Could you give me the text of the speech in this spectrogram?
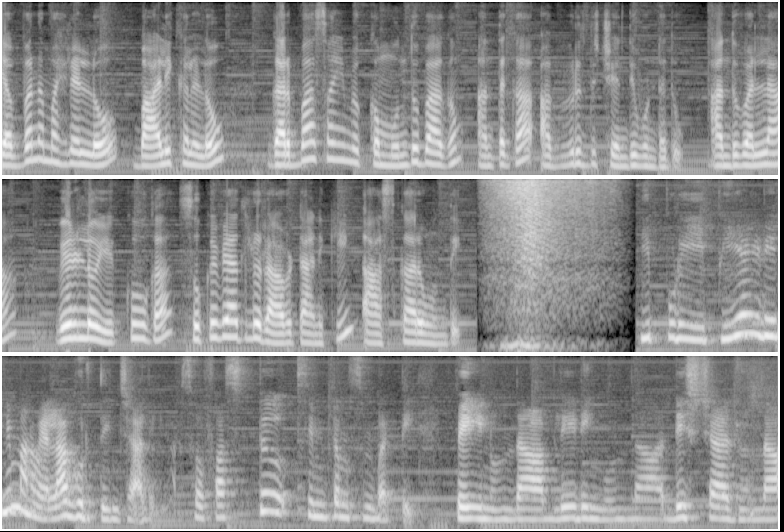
యవ్వన మహిళల్లో బాలికలలో గర్భాశయం యొక్క ముందు భాగం అంతగా అభివృద్ధి చెంది ఉండదు. అందువల్ల వీరిలో ఎక్కువగా సుఖవ్యాధులు రావటానికి ఆస్కారం ఉంది. ఇప్పుడు ఈ పిఐడిని మనం ఎలా గుర్తించాలి? సో ఫస్ట్ సిమ్టమ్స్ని బట్టి పెయిన్ ఉందా బ్లీడింగ్ ఉందా డిశ్చార్జ్ ఉందా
